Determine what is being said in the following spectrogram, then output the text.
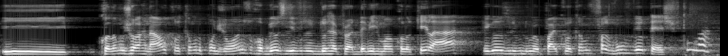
e colamos jornal, colocamos no ponto de ônibus, roubei os livros do Potter da minha irmã, coloquei lá, peguei os livros do meu pai, colocamos e falei, vamos ver o teste. Ficamos lá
